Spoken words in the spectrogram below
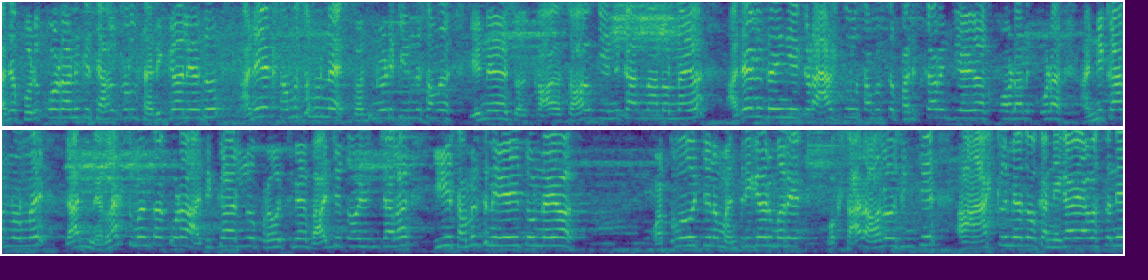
అదే పడుకోవడానికి షెల్టర్లు సరిగ్గా లేదు. అనేక సమస్యలు ఉన్నాయి. కర్ణుడికి ఎన్ని సమ ఎన్ని సాగుకి ఎన్ని కారణాలు ఉన్నాయో అదేవిధంగా ఇక్కడ హాస్టల్ సమస్య పరిష్కారం చేయకపోవడానికి కూడా అన్ని కారణాలు ఉన్నాయి. దాని నిర్లక్ష్యం అంతా కూడా అధికారులు ప్రభుత్వమే బాధ్యత వహించాలా? ఈ సమస్యలు ఏవైతే ఉన్నాయో కొత్తగా వచ్చిన మంత్రి గారు మరి ఒకసారి ఆలోచించి ఆ హాస్టల్ మీద ఒక నిఘా వ్యవస్థని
